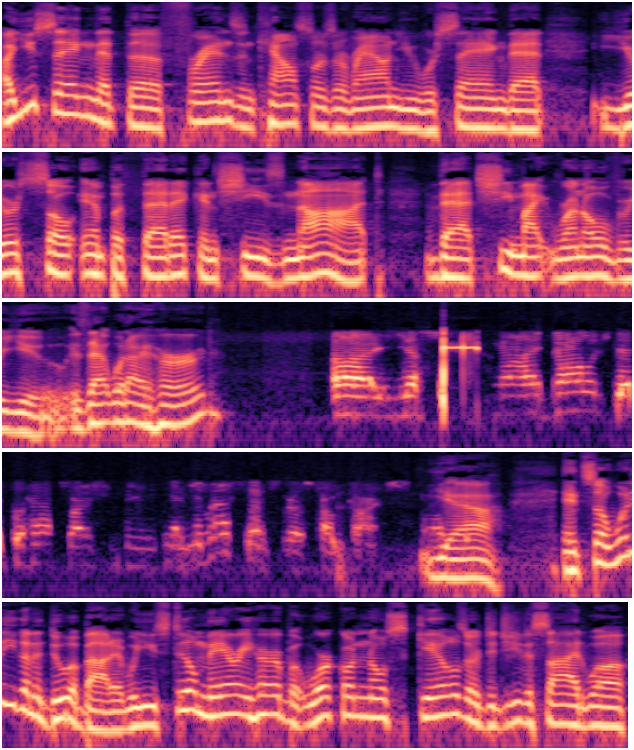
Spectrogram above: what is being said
are you saying that the friends and counselors around you were saying that you're so empathetic and she's not that she might run over you? Is that what I heard? Uh, yes. I acknowledge that perhaps I should be maybe less sensitive sometimes. Yeah. And so, what are you going to do about it? Will you still marry her, but work on those skills, or did you decide, well,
